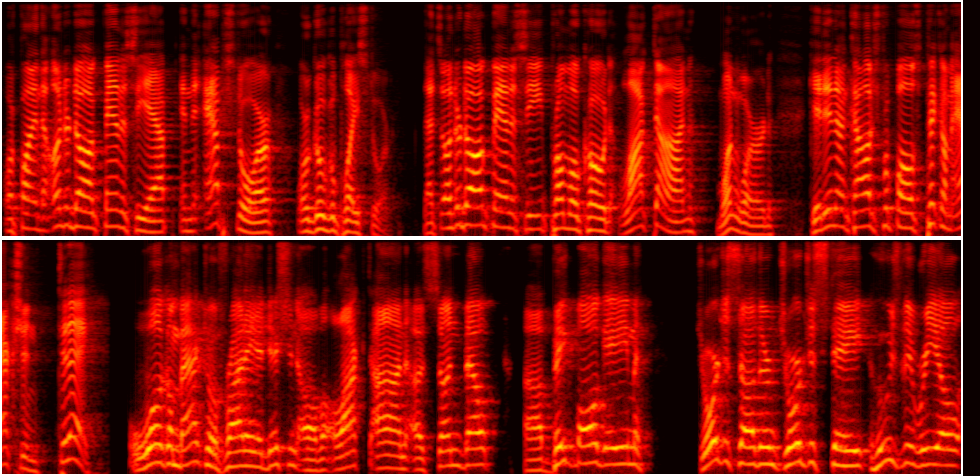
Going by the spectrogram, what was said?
or find the Underdog Fantasy app in the App Store or Google Play Store. That's Underdog Fantasy, promo code LOCKED ON, one word. Get in on college football's pick'em action today. Welcome back to a Friday edition of Locked On a Sun Belt. Uh, big ball game. Georgia Southern, Georgia State. Who's the real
